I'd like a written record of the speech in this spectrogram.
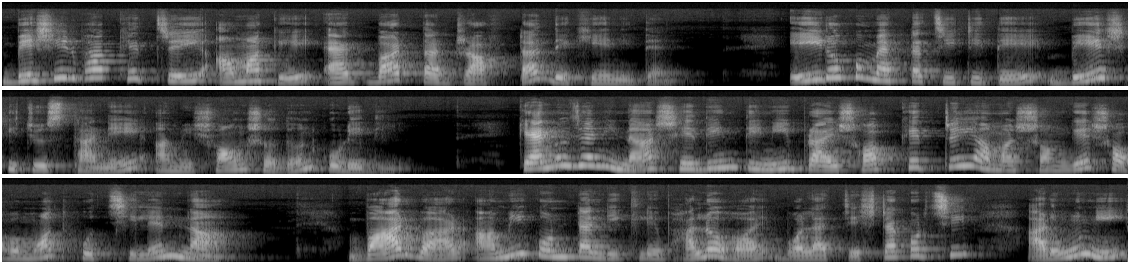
বেশিরভাগ ক্ষেত্রেই আমাকে একবার তার ড্রাফটটা দেখিয়ে নিতেন। এই রকম একটা চিঠিতে বেশ কিছু স্থানে আমি সংশোধন করে দিই। কেন জানি না সেদিন তিনি প্রায় সব ক্ষেত্রেই আমার সঙ্গে সহমত হচ্ছিলেন না। বারবার আমি কোনটা লিখলে ভালো হয় বলার চেষ্টা করছি আর উনি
